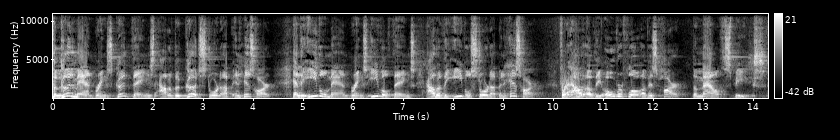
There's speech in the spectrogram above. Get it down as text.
The good man brings good things out of the good stored up in his heart, and the evil man brings evil things out of the evil stored up in his heart. For out of the overflow of his heart, the mouth speaks.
